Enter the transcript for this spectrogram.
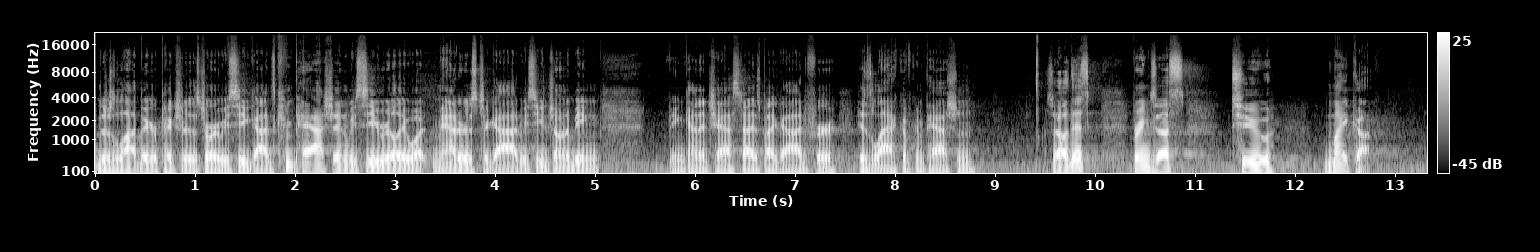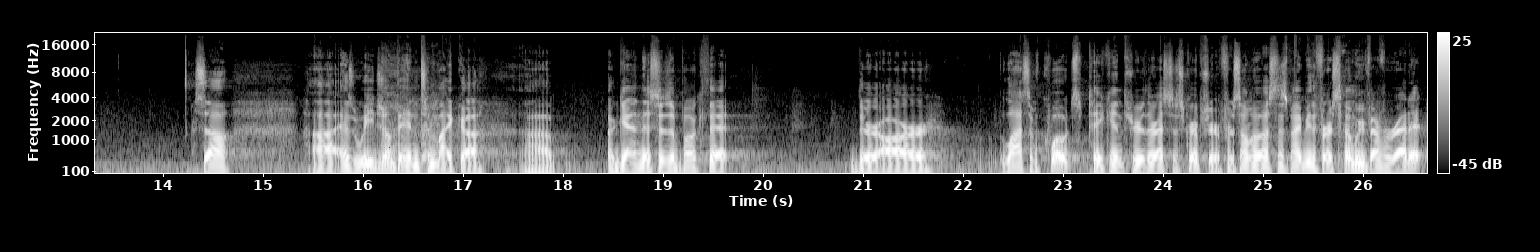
there's a lot bigger picture of the story. We see God's compassion. We see really what matters to God. We see Jonah being being kind of chastised by God for his lack of compassion. So this brings us to Micah. So uh, as we jump into Micah, uh, again, this is a book that there are lots of quotes taken through the rest of Scripture. For some of us, this might be the first time we've ever read it,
